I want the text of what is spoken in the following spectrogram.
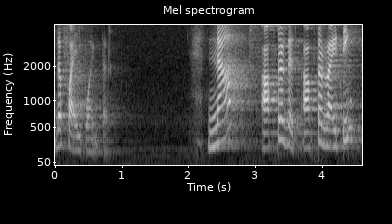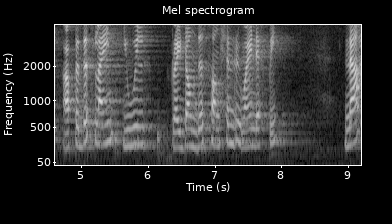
the file pointer. Now, after this, after writing, after this line, you will write down this function rewind FP. Now,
